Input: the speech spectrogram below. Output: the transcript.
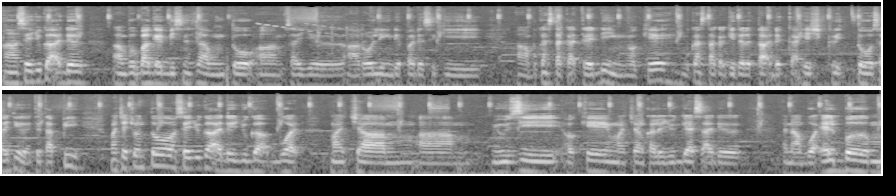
uh, saya juga ada uh, berbagai bisnes lah untuk um, saya uh, rolling daripada segi uh, bukan setakat trading okey bukan setakat kita letak dekat H crypto saja. Tetapi macam contoh saya juga ada juga buat macam um, music okey macam kalau you guys ada nak buat album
